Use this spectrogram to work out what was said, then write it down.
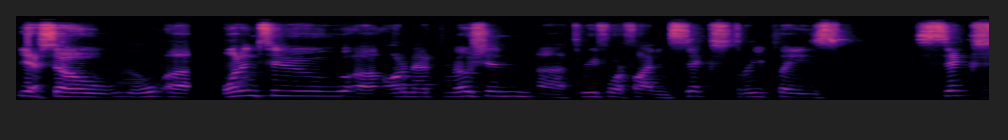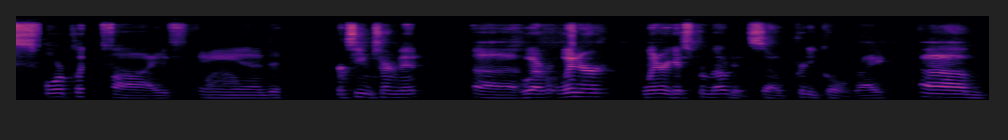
Yeah, so uh, one and two uh, automatic promotion, uh, three, four, five, and six. Three plays six, four plays five, and it's a team tournament. Uh, whoever winner winner gets promoted. So pretty cool, right? Um,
